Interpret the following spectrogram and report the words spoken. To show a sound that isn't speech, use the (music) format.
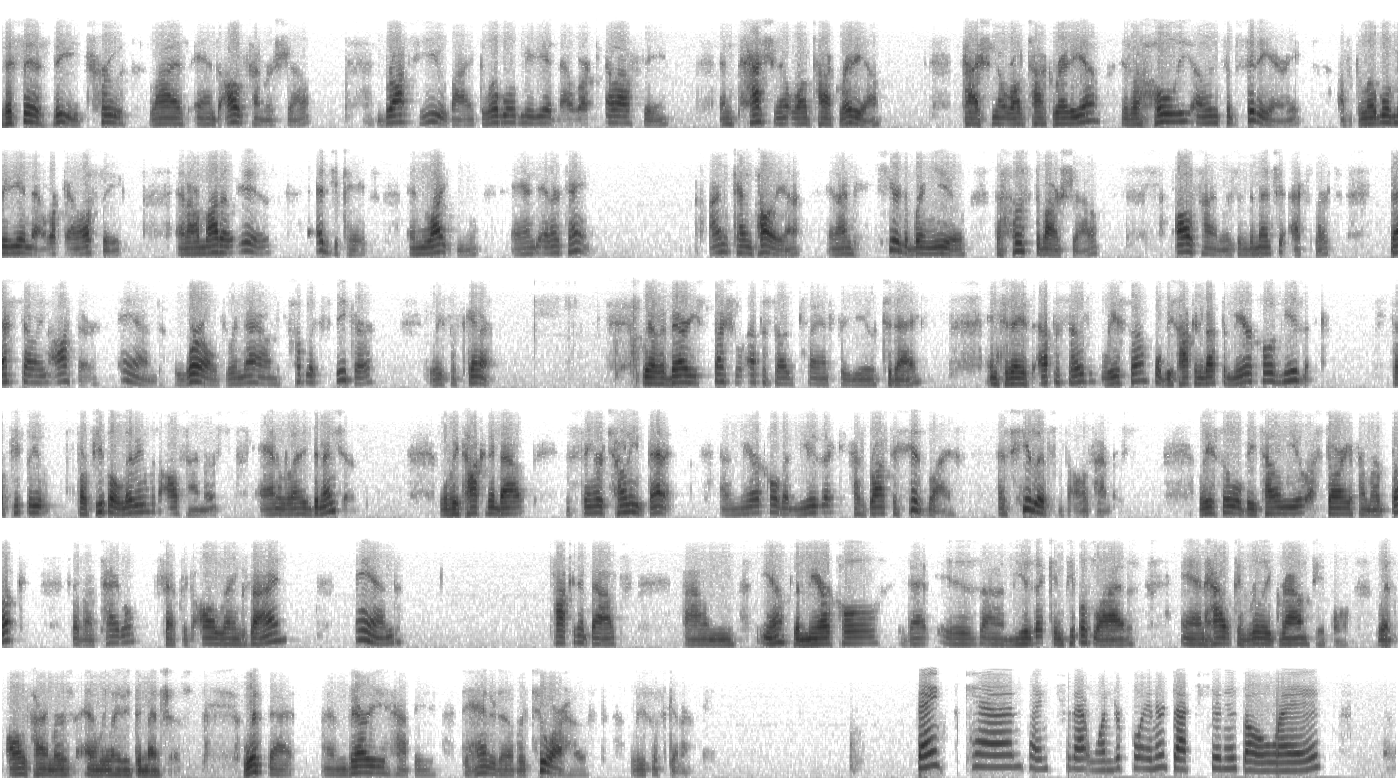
This is the Truth, Lies, and Alzheimer's Show, brought to you by Global Media Network LLC and Passionate World Talk Radio. Passionate World Talk Radio is a wholly owned subsidiary of Global Media Network LLC, and our motto is educate, enlighten, and entertain. I'm Ken Pollia, and I'm here to bring you the host of our show, Alzheimer's and dementia expert, best-selling author, and world-renowned public speaker, Lisa Skinner. We have a very special episode planned for you today. In today's episode, Lisa will be talking about the miracle of music for people for people living with Alzheimer's and related dementias. We'll be talking about the singer Tony Bennett and the miracle that music has brought to his life as he lives with Alzheimer's. Lisa will be telling you a story from her book from a title, Chapter Auld Lang Syne, and talking about um, you know the miracle that is uh, music in people's lives and how it can really ground people with Alzheimer's and related dementias. With that, I'm very happy to hand it over to our host, Lisa Skinner. Thanks, Ken. Thanks for that wonderful introduction, as always.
